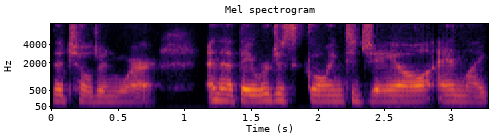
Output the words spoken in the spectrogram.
the children were and that they were just going to jail and like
